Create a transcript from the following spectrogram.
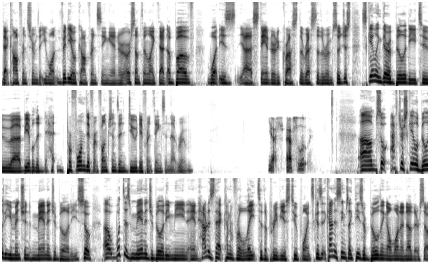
that conference room that you want video conferencing in, or, or something like that, above what is uh, standard across the rest of the room. So just scaling their ability to uh, be able to ha- perform different functions and do different things in that room. Yes, absolutely. Um, so after scalability, you mentioned manageability. So uh, what does manageability mean, and how does that kind of relate to the previous two points? Because it kind of seems like these are building on one another. So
